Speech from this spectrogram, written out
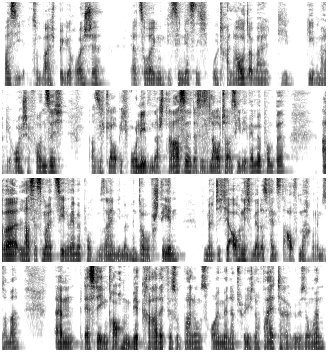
weil sie zum Beispiel Geräusche erzeugen. Die sind jetzt nicht ultra laut, aber die geben halt Geräusche von sich. Also ich glaube, ich wohne neben der Straße, das ist lauter als jede Wärmepumpe. Aber lass es mal zehn Wärmepumpen sein, die im Hinterhof stehen. Dann möchte ich ja auch nicht mehr das Fenster aufmachen im Sommer. Ähm, deswegen brauchen wir gerade für so Ballungsräume natürlich noch weitere Lösungen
